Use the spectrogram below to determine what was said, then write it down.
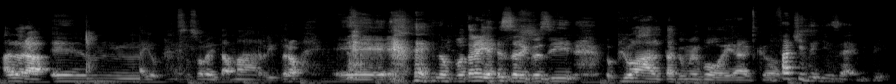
Allora, ehm, io penso solo ai tamarri, però eh, non potrei essere così più alta come voi, ecco. Facci degli esempi.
